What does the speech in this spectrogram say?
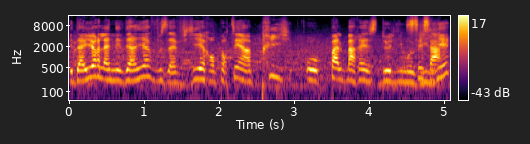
Et d'ailleurs, l'année dernière, vous aviez remporté un prix au palmarès de l'immobilier.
